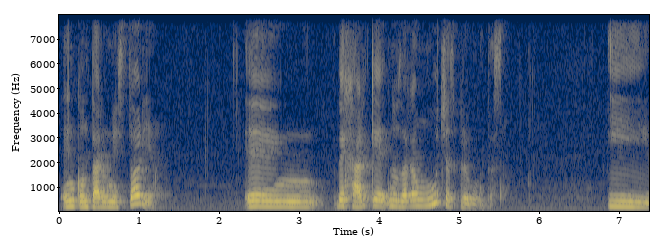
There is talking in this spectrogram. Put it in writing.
En contar una historia. En dejar que nos hagan muchas preguntas. Y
